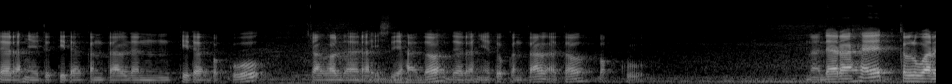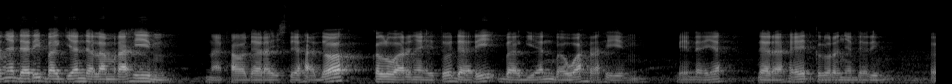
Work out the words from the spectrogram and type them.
darahnya itu tidak kental dan tidak beku kalau darah istihadah, darahnya itu kental atau beku. Nah, darah haid keluarnya dari bagian dalam rahim. Nah, kalau darah istihadah keluarnya itu dari bagian bawah rahim. Beda ya. Darah haid keluarnya dari e,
